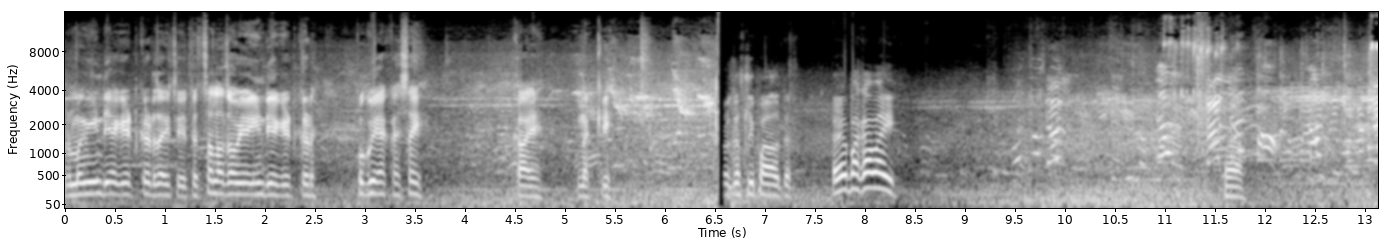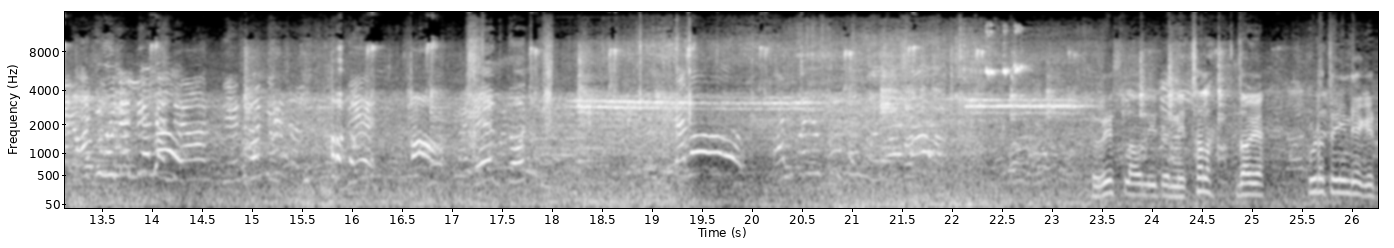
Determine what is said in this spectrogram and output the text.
तर मग इंडिया गेटकडे जायचं आहे तर चला जाऊया इंडिया गेटकडे. बघूया कसं आहे. काय नक्की. कसली पळावतं ए बघा बाई. हां. रेस लावली त्यांनी. चला जाऊया. पुढं आहे इंडिया गेट?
